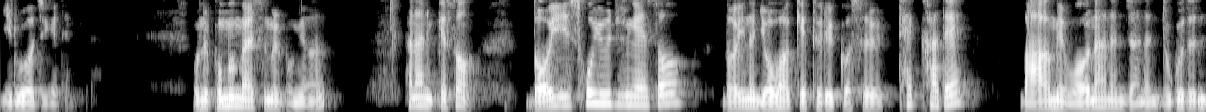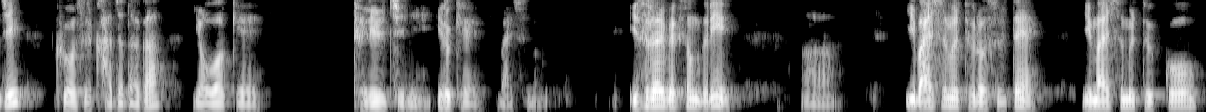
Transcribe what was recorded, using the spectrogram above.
이루어지게 됩니다. 오늘 본문 말씀을 보면 하나님께서 너희 소유 중에서 너희는 여호와께 드릴 것을 택하되 마음에 원하는 자는 누구든지 그것을 가져다가 여호와께 드릴지니 이렇게 말씀하고 있습니다. 이스라엘 백성들이 아, 이 말씀을 들었을 때 이 말씀을 듣고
